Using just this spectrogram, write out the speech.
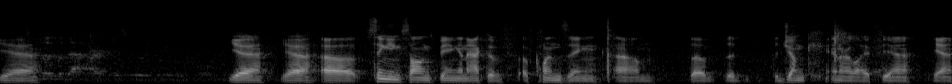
Yeah. Yeah, yeah. Uh, singing songs being an act of, of cleansing um, the, the, the junk in our life. Yeah, yeah.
